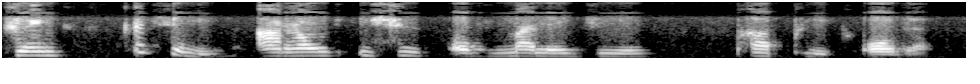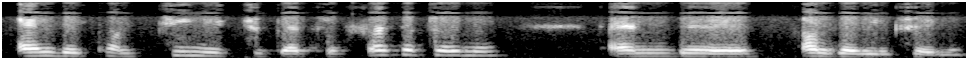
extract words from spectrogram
trained especially around issues of managing public order. And they continue to get further training and uh, ongoing training.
